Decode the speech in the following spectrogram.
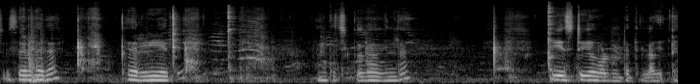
చూసారు కదా? కర్రీ అయితే ఎంత చిక్కగా అయిందో? టేస్టీగా కూడా ఉంటుంది ఇలాగైతే.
